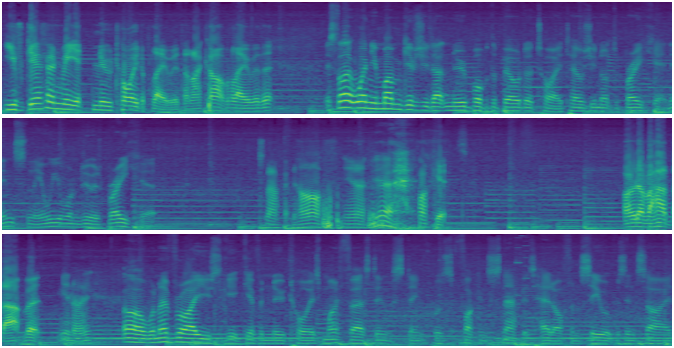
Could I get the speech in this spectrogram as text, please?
you've given me a new toy to play with, and I can't play with it. It's like when your mum gives you that new Bob the Builder toy, tells you not to break it, and instantly all you want to do is break it. Snap it in half. Yeah. Yeah. Fuck it. I've never had that, but you know. Oh, whenever I used to get given new toys, my first instinct was to fucking snap its head off and see what was inside.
